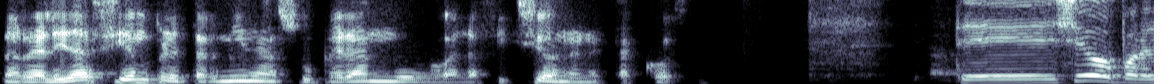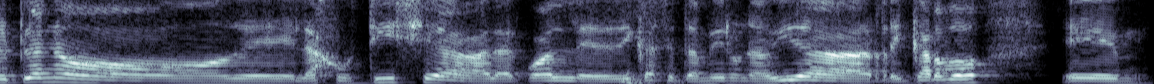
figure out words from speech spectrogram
La realidad siempre termina superando a la ficción en estas cosas. Te llevo para el plano de la justicia, a la cual le dedicaste también una vida, Ricardo. Eh,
